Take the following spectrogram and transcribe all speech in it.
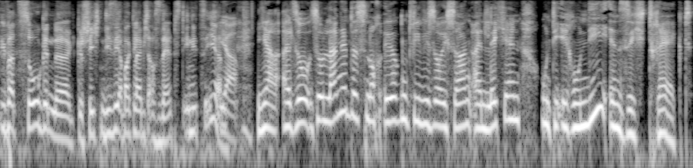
überzogene Geschichten, die sie aber, glaube ich, auch selbst initiieren. Ja. ja, also solange das noch irgendwie, wie soll ich sagen, ein Lächeln und die Ironie in sich trägt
